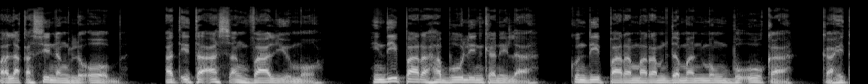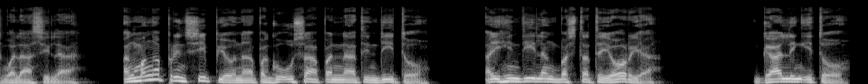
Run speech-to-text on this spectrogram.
palakasin ang loob, at itaas ang value mo, hindi para habulin kanila, kundi para maramdaman mong buo ka kahit wala sila. Ang mga prinsipyo na pag-uusapan natin dito ay hindi lang basta teorya. Galing ito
